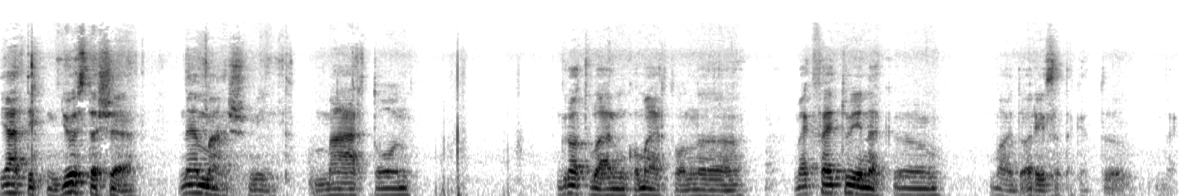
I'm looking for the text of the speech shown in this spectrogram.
játékunk győztese nem más, mint Márton. Gratulálunk a Márton ö, megfejtőjének, majd a részleteket meg,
